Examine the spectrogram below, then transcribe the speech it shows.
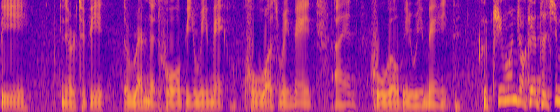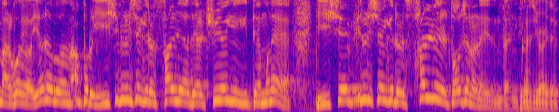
be in order to be the remnant who will be remain who was remained and who will be remained. 그 기분 좋게 듣지 말고요. 여러분 앞으로 21세기를 살려야 될 주역이기 때문에 21세기를 살릴 도전을 해야 된다니까. Because you're the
